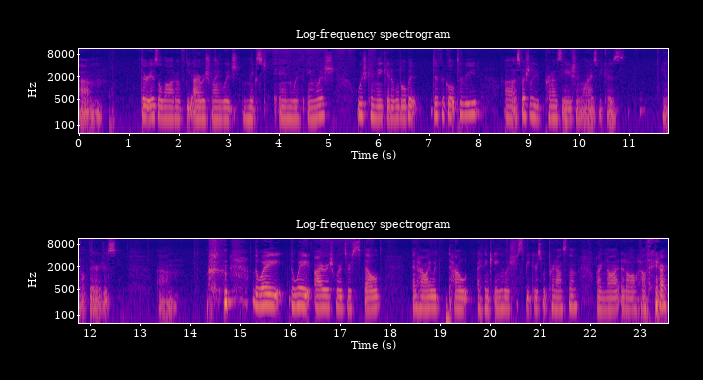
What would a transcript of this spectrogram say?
um, there is a lot of the Irish language mixed in with English, which can make it a little bit difficult to read, uh, especially pronunciation wise, because you know they're just um, the way the way Irish words are spelled and how I would how I think English speakers would pronounce them are not at all how they are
